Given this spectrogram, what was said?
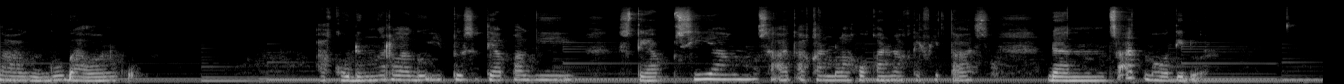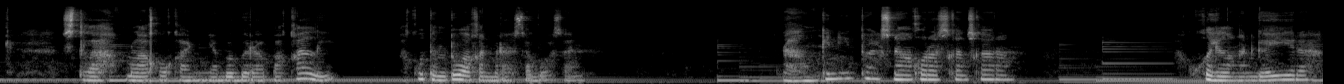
lagu balonku. Aku dengar lagu itu setiap pagi, setiap siang saat akan melakukan aktivitas, dan saat mau tidur. Setelah melakukannya beberapa kali, aku tentu akan merasa bosan. Nah, mungkin itu yang sedang aku rasakan sekarang. Aku kehilangan gairah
